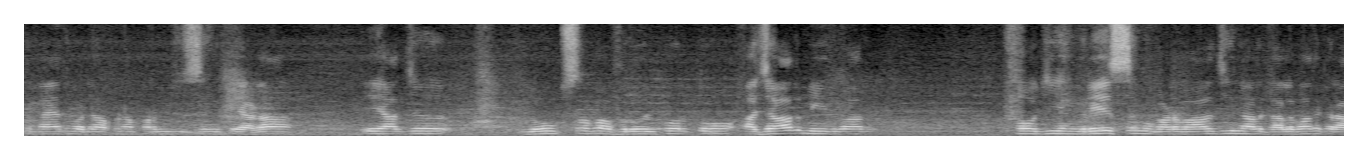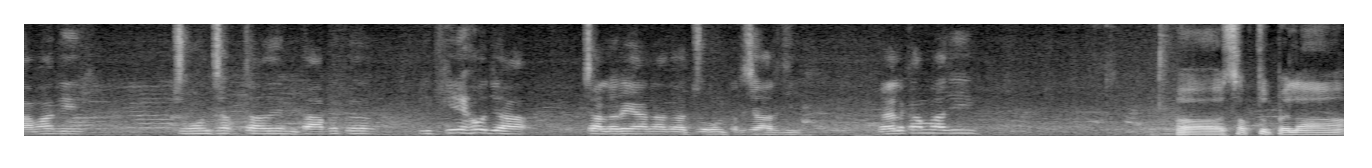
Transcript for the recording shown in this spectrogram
ਤੇ ਮੈਂ ਤੁਹਾਡਾ ਆਪਣਾ ਪਰਮਜੀਤ ਸਿੰਘ ਧਿਆੜਾ ਇਹ ਅੱਜ ਲੋਕ ਸਭਾ ਫਿਰੋਜ਼ਪੁਰ ਤੋਂ ਆਜ਼ਾਦ ਉਮੀਦਵਾਰ ਫੌਜੀ ਅੰਗਰੇਜ਼ ਸਿੰਘ ਵੜਵਾਲ ਜੀ ਨਾਲ ਗੱਲਬਾਤ ਕਰਾਵਾਂਗੇ। ਚੋਣ ਚਰਚਾ ਦੇ ਮੁਤਾਬਕ ਕਿ ਕਿਹੋ ਜਿਹਾ ਚੱਲ ਰਿਹਾ ਇਹਨਾਂ ਦਾ ਚੋਣ ਪ੍ਰਚਾਰ ਜੀ। ਵੈਲਕਮ ਆ ਜੀ। ਸਭ ਤੋਂ ਪਹਿਲਾਂ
